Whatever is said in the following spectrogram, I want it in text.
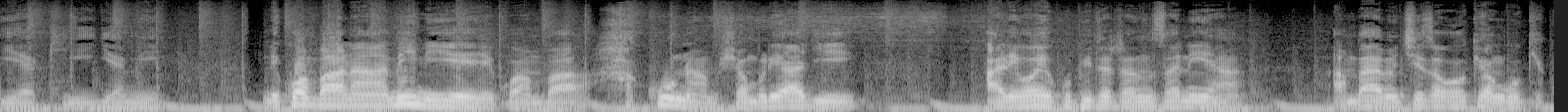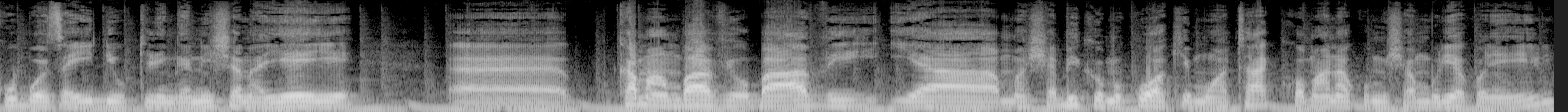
ya kijamii. Ni kwamba anaamini yeye kwamba hakuna mshambuliaji aliyewahi kupita Tanzania ambaye amecheza kwa kiwango kikubwa zaidi ukilinganisha na yeye. Uh, kama ambavyo baadhi ya mashabiki wamekuwa wakimwataki kwa maana kumshambulia kwenye hili.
